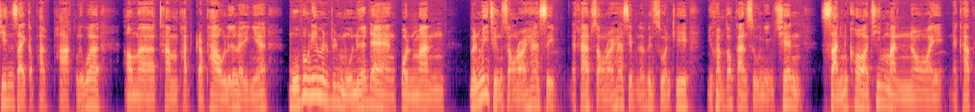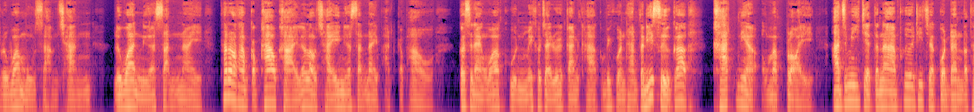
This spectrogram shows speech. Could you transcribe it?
ชิ้นๆใส่กับผัดผัก หรือว่าเอามาทำผัดกระเพราหรืออะไรเงี้ยหมูพวกนี้มันเป็นหมูเนื้อแดงปนมัน มันไม่ถึง 250 นะครับ250 แล้วเป็นส่วนที่มีความต้องการสูงอย่างเช่น สันคอที่มันน้อยนะครับ หรือว่าหมูสามชั้น หรือว่าเนื้อสันใน ถ้าเราทำกับข้าวขายแล้วเราใช้เนื้อสันในผัดกะเพราก็แสดงว่าคุณไม่เข้าใจเรื่องการค้าก็ไม่ควรทำแต่นี่สื่อก็คัดเนี่ยออกมาปล่อย อาจจะมีเจตนาเพื่อที่จะกดดันรัฐ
